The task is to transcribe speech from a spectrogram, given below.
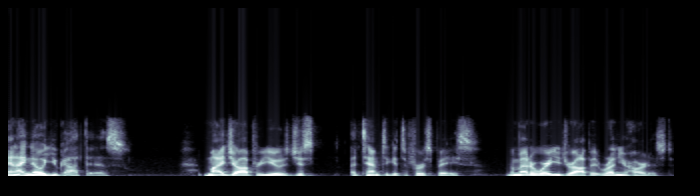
And I know you got this. My job for you is just attempt to get to first base no matter where you drop it, run your hardest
